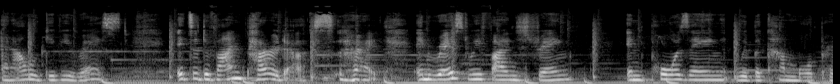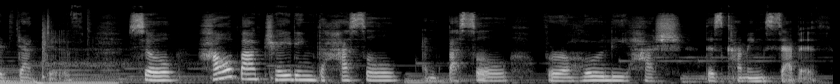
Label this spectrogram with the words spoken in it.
and I will give you rest. It's a divine paradox, right? In rest, we find strength. In pausing, we become more productive. So, how about trading the hustle and bustle for a holy hush this coming Sabbath?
